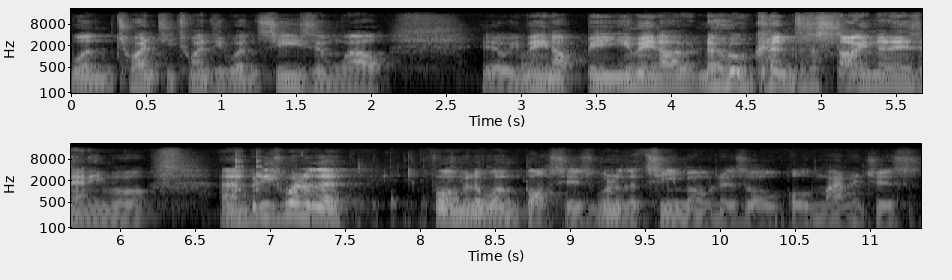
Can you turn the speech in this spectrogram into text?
one 2021 season, well, you know, he may not be, you may not know who Gunter Steiner is anymore. Um, but he's one of the Formula One bosses, one of the team owners or, or managers.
